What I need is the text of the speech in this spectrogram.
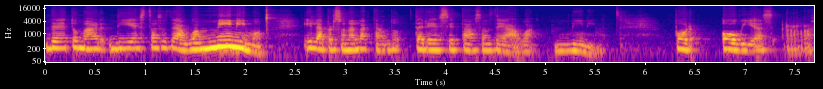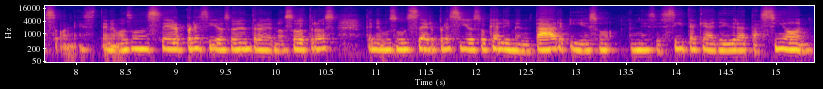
debe tomar 10 tazas de agua mínimo y la persona lactando 13 tazas de agua mínimo por obvias razones. Tenemos un ser precioso dentro de nosotros, tenemos un ser precioso que alimentar y eso necesita que haya hidratación.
